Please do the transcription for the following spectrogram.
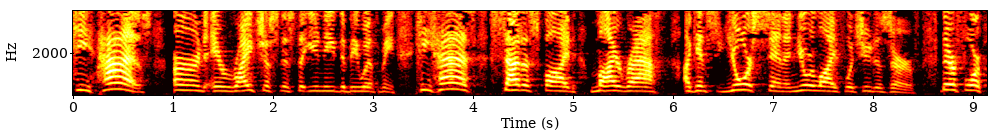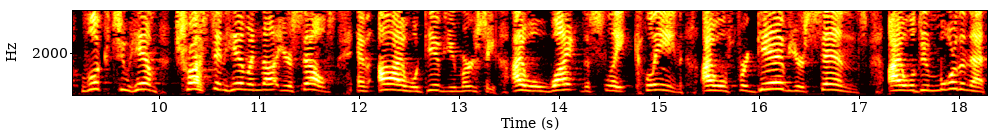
He has earned a righteousness that you need to be with me. He has satisfied my wrath against your sin and your life, which you deserve. Therefore, look to Him. Trust in Him and not yourselves, and I will give you mercy. I will wipe the slate clean. I will forgive your sins. I will do more than that.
